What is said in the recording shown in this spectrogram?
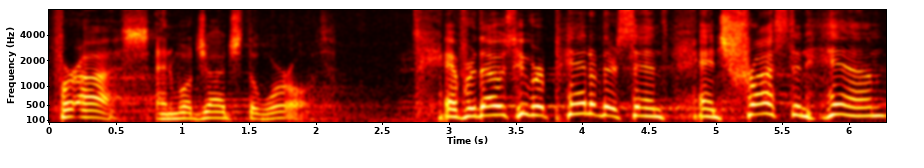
for us and will judge the world. And for those who repent of their sins and trust in him,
